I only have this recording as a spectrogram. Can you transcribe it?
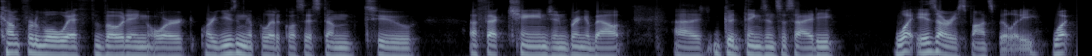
comfortable with voting or, or using the political system to affect change and bring about uh, good things in society, what is our responsibility? What,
